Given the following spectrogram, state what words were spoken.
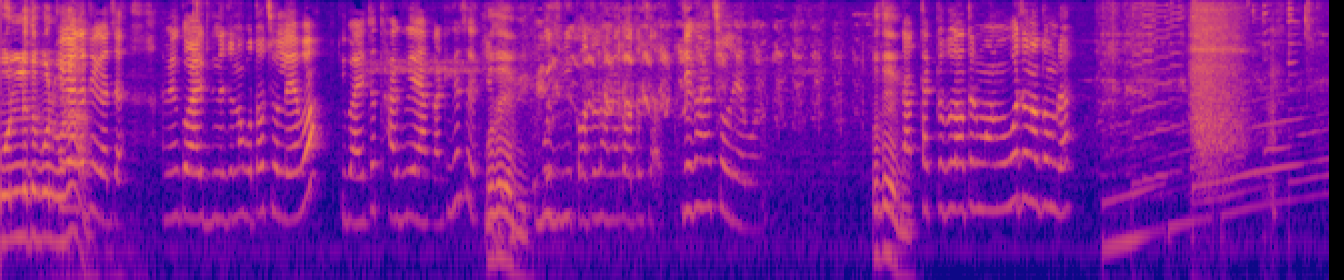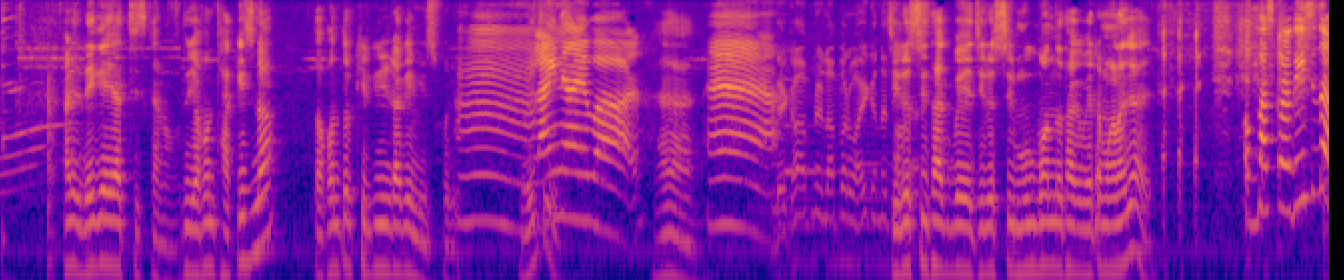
করলে তো বলব ঠিক না? আছে ঠিক আছে। আমি কয়েকদিনের জন্য কোথাও চলে যাব। তুই বাড়িতে থাকবি একা ঠিক আছে? কোথায় যাবি? বুঝবি কত ধানে কত চাল। যেখানে চলে যাব কোথায় যাবি? না থাকতে তো দাঁতের মর্ম বোঝো না তোমরা। আরে রেগে যাচ্ছিস কেন? তুই যখন থাকিস না তখন তোর খিড়কিটাকে মিস করি লাইনে এবার। হ্যাঁ।, হ্যাঁ। চিরশ্রী থাকবে চিরশ্রীর মুখ বন্ধ থাকবে এটা মানা যায়? অভ্যাস করে দিয়েছি তো।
